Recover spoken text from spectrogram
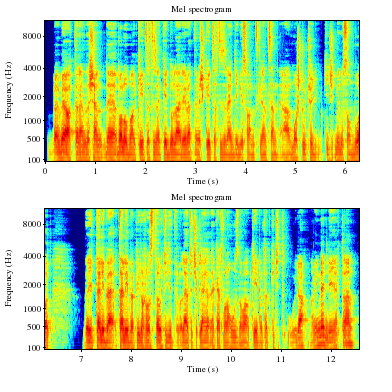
be, beadta rendesen, de valóban 212 dollárért vettem, és 211,39-en áll most, úgyhogy kicsit mínuszom volt. De egy telibe, telibe pirosozta, úgyhogy itt lehet, hogy csak le, le kellett volna húznom a képet kicsit újra. Na mindegy, lényegtelen.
